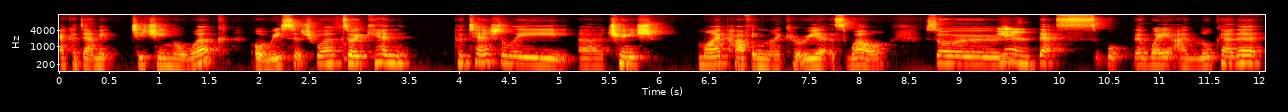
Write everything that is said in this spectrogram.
academic teaching or work or research work. So it can potentially uh, change my path in my career as well. So Yeah. that's the way I look at it.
